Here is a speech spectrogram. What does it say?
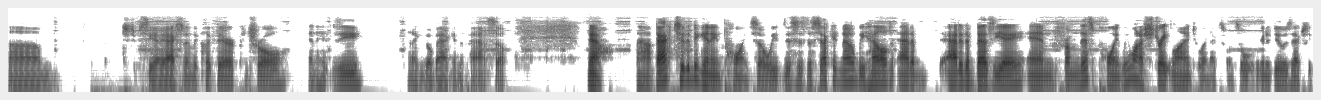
Um, see I accidentally clicked there, control, and hit Z, and I can go back in the past. So now, uh, back to the beginning point. So we, this is the second node. We held, added, added a Bezier, and from this point, we want a straight line to our next one. So what we're going to do is actually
